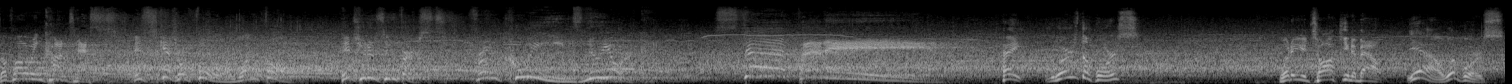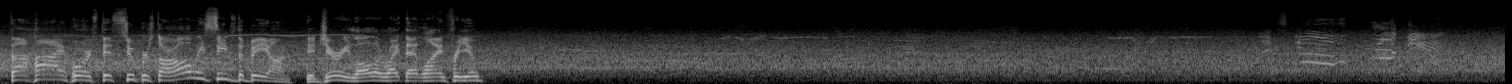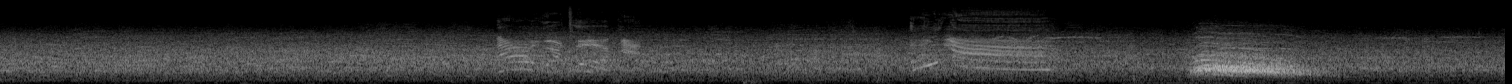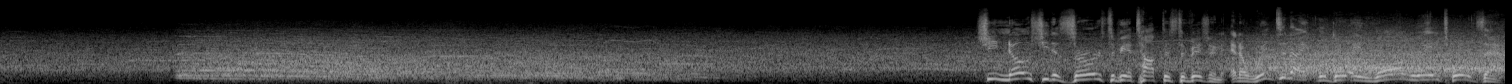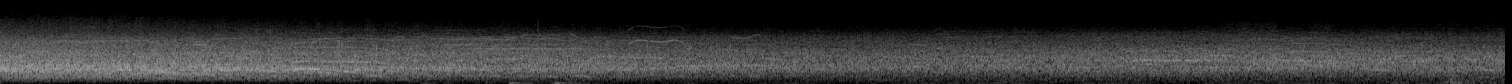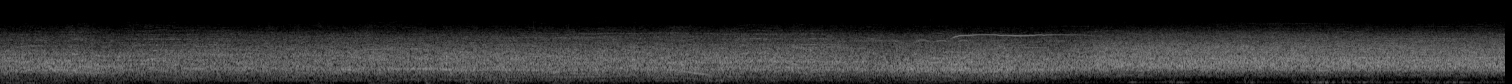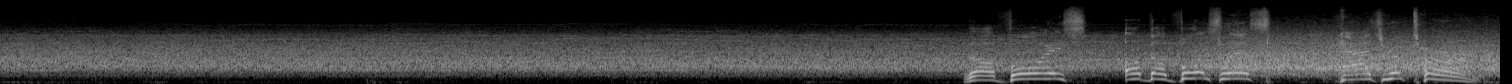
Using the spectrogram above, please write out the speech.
The following contest is scheduled for one fall. Introducing first, from Queens, New York, Stephanie! Hey, where's the horse? What are you talking about? Yeah, what horse? The high horse this superstar always seems to be on. Did Jerry Lawler write that line for you? Let's go! Rocket! Now we're talking! Oh yeah! She knows she deserves to be atop this division, and a win tonight will go a long way towards that. The voice of the voiceless has returned.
